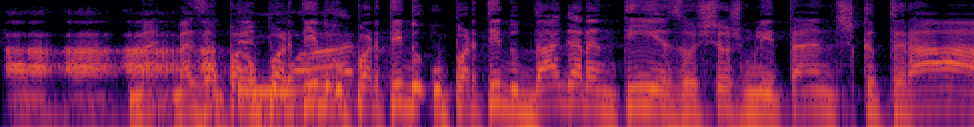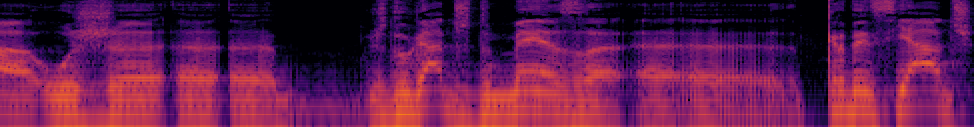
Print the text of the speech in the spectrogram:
a, a mas, mas o, partido, o, partido, o partido dá garantias aos seus militantes que terá os. Uh, uh, os delegados de mesa uh, credenciados,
